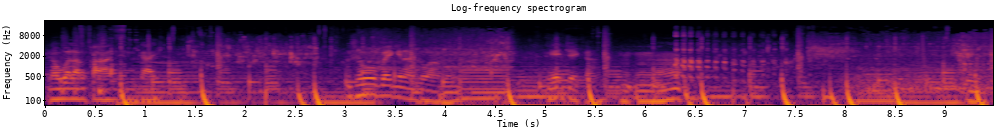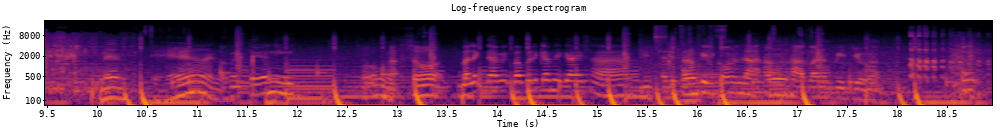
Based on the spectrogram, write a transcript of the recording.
na walang kanin, guys. Gusto mo ba yung ginagawa mo? Ngayon, check ka. Mm nga. Ano yan? Damn. Tagal pa yan eh. Oo nga. So, balik namin, babalik kami guys ha. Parang feel ko ang, ang haba ng video na. Ayan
